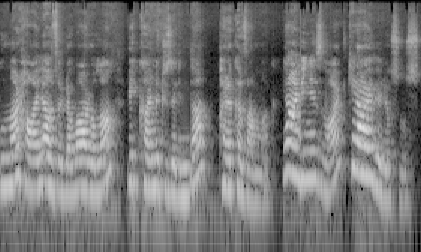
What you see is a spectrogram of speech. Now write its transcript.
Bunlar hali hazırda var olan bir kaynak üzerinden para kazanmak. Yani biriniz var, kiraya veriyorsunuz.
